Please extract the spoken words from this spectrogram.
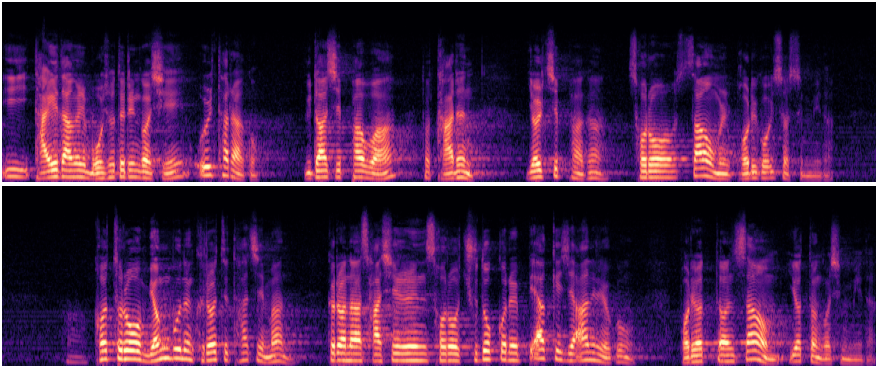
이 다윗왕을 모셔드린 것이 옳다라고 유다 지파와 또 다른 열 지파가 서로 싸움을 벌이고 있었습니다. 어, 겉으로 명분은 그럴듯하지만 그러나 사실은 서로 주도권을 빼앗기지 않으려고 벌였던 싸움이었던 것입니다.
